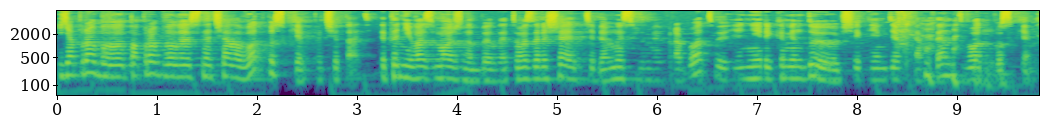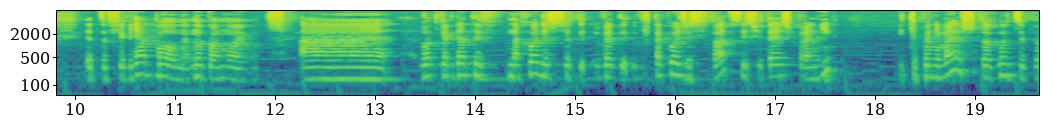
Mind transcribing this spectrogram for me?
я пробовал, попробовал ее сначала в отпуске почитать. Это невозможно было. Это возвращает тебя мыслями в работу. Я не рекомендую вообще геймдев-контент в отпуске. Это фигня полная, ну, по-моему. А вот когда ты находишься в, этой, в такой же ситуации, читаешь про них, и ты понимаешь, что, ну, типа,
